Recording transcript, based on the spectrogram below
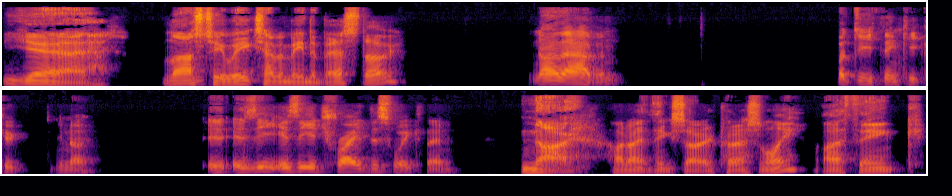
Yeah. Last two weeks haven't been the best, though. No, they haven't. But do you think he could, you know, is he is he a trade this week then? No, I don't think so. Personally, I think,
